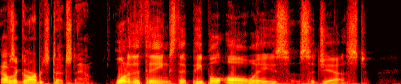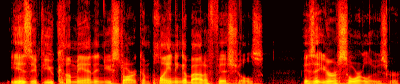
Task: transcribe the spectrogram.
That was a garbage touchdown. One of the things that people always suggest is if you come in and you start complaining about officials, is that you're a sore loser.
